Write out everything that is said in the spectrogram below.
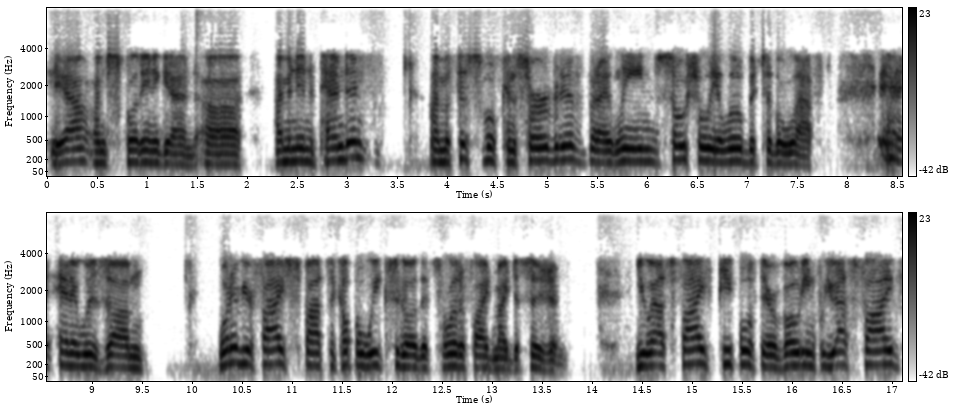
yeah, I'm splitting again. Uh, I'm an independent. I'm a fiscal conservative, but I lean socially a little bit to the left. And it was um, one of your five spots a couple weeks ago that solidified my decision. You asked five people if they were voting for. You asked five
